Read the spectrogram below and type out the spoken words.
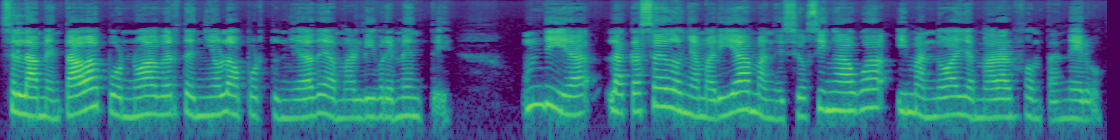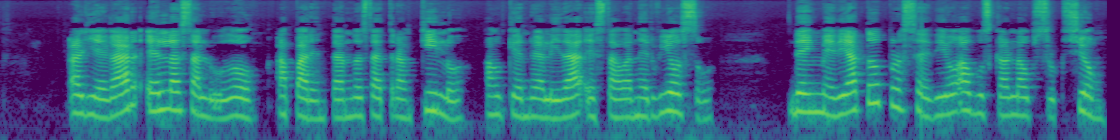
Se lamentaba por no haber tenido la oportunidad de amar libremente un día la casa de doña María amaneció sin agua y mandó a llamar al fontanero. Al llegar él la saludó, aparentando estar tranquilo, aunque en realidad estaba nervioso. De inmediato procedió a buscar la obstrucción.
